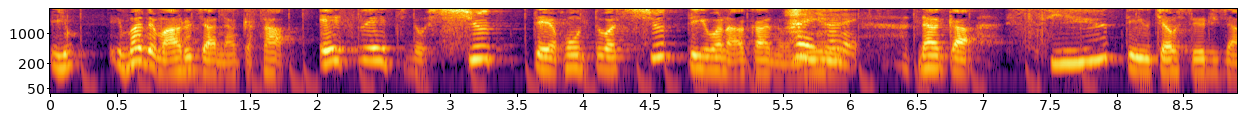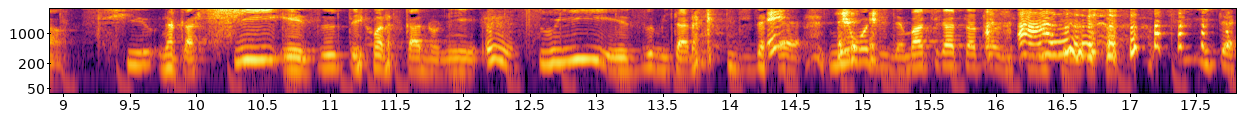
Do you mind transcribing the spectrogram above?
い今でもあるじゃん。なんかさ SH の「シュ」って本当は「シュ」って言わなあかんのに、はいはい。なんか「シュ」って言っちゃう人いるじゃん「シュ」なんか「she is」って言わなあかんのに「sweet is」みたいな感じで日本人で間違っちゃったりする人いて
